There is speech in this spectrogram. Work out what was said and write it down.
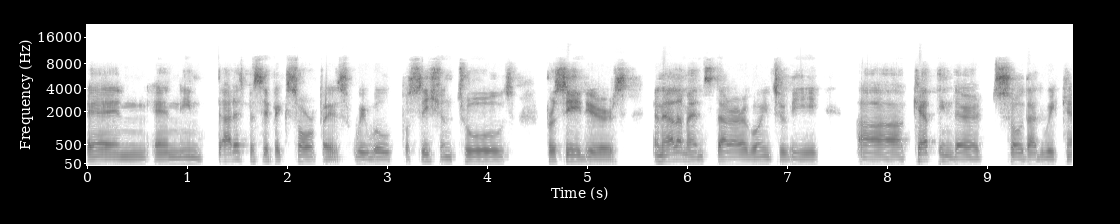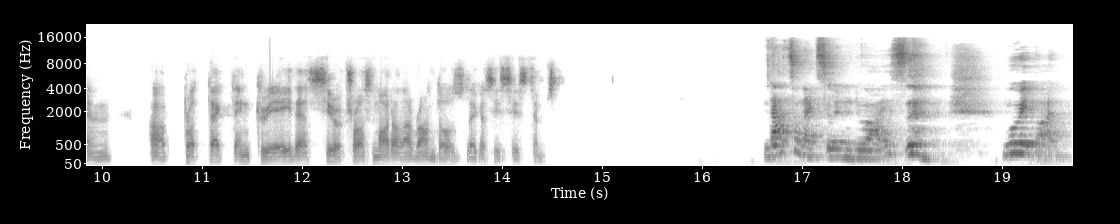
And, and in that specific surface, we will position tools, procedures, and elements that are going to be uh, kept in there so that we can uh, protect and create a zero trust model around those legacy systems. That's an excellent advice. Moving on.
